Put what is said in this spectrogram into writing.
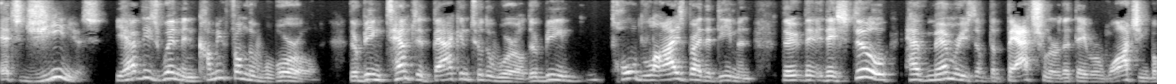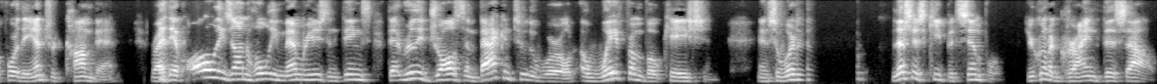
It's genius. You have these women coming from the world they're being tempted back into the world. They're being told lies by the demon. They, they, they still have memories of the bachelor that they were watching before they entered convent, right? they have all these unholy memories and things that really draws them back into the world away from vocation. And so what, let's just keep it simple. You're going to grind this out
